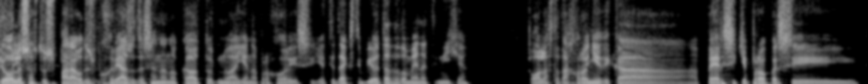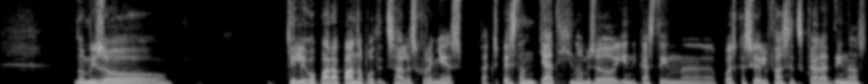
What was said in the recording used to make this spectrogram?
και όλους αυτούς τους παράγοντες που χρειάζονται σε ένα νοκάουτ τουρνουά για να προχωρήσει. Γιατί εντάξει, την ποιότητα δεδομένα την είχε όλα αυτά τα χρόνια, ειδικά πέρσι και πρόπερσι, νομίζω και λίγο παραπάνω από τις άλλες χρονιές. Εντάξει, πέρσι ήταν και άτυχη νομίζω γενικά στην, ε, που έσκασε όλη η φάση της καραντίνας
